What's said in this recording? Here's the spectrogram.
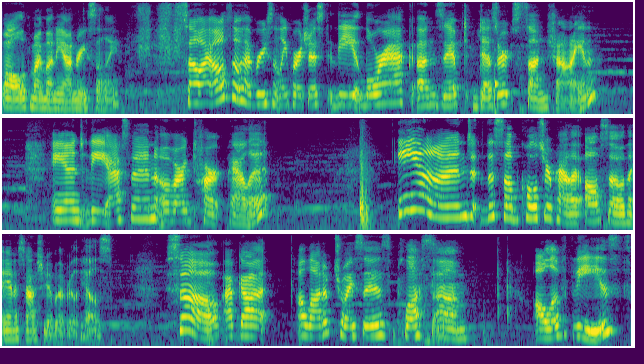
all of my money on recently. So I also have recently purchased the Lorac Unzipped Desert Sunshine and the Aspen Ovard Tarte palette and the Subculture palette, also the Anastasia Beverly Hills. So I've got a lot of choices plus um, all of these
